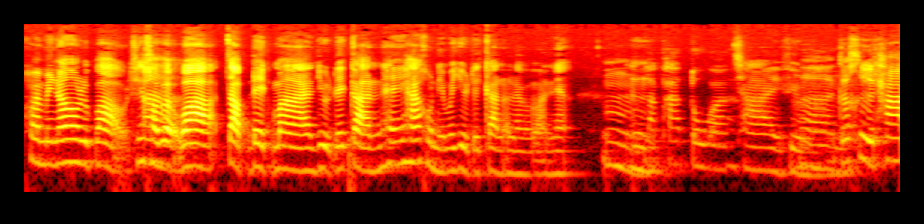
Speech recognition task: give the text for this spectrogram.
criminal หรือเปล่า ที่เขาแบบว่าจับเด็กมาอยู่ด้วยกันให้ห้าคนนี้มาอยู่ด้วยกันอะไรประมาณเนี้ยอืมอืมลักพาตัวใช่ feel เอ่อนั้นก็คือถ้า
